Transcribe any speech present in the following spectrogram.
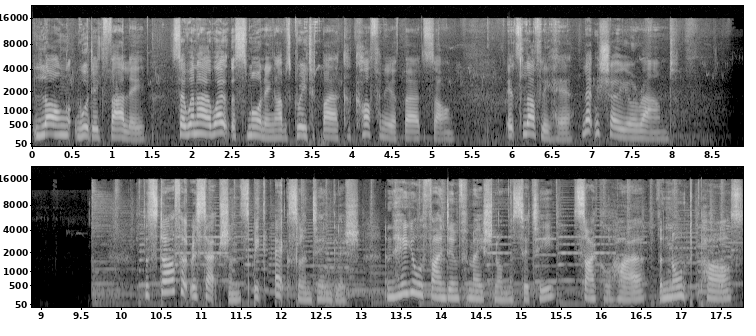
long wooded valley. So when I awoke this morning, I was greeted by a cacophony of birdsong. It's lovely here. Let me show you around. The staff at reception speak excellent English, and here you will find information on the city, cycle hire, the Nantes Pass,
